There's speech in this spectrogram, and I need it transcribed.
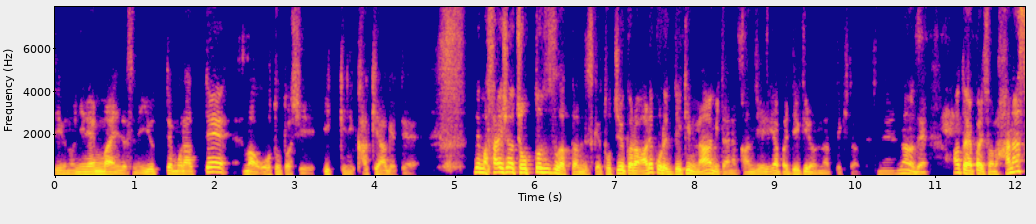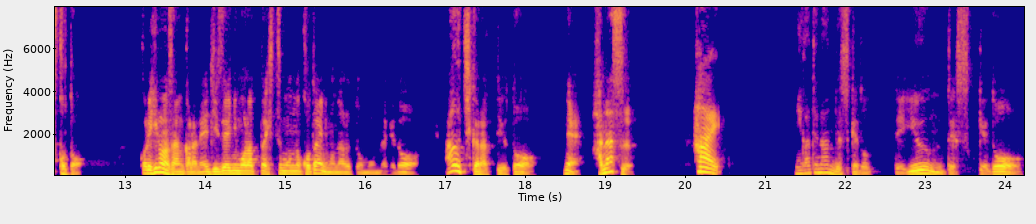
っていうのを2年前にですね、言ってもらって、まあ、一昨年一気に書き上げて、で、まあ、最初はちょっとずつだったんですけど、途中からあれこれできるな、みたいな感じで、やっぱりできるようになってきたんですね。なので、あとやっぱりその話すこと。これ、ひろなさんからね、事前にもらった質問の答えにもなると思うんだけど、会う力っていうと、ね、話す。はい。苦手なんですけどって言うんですけど、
